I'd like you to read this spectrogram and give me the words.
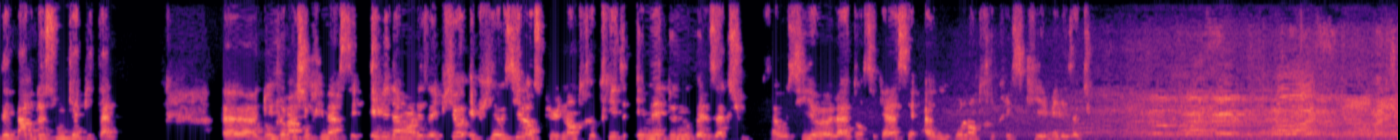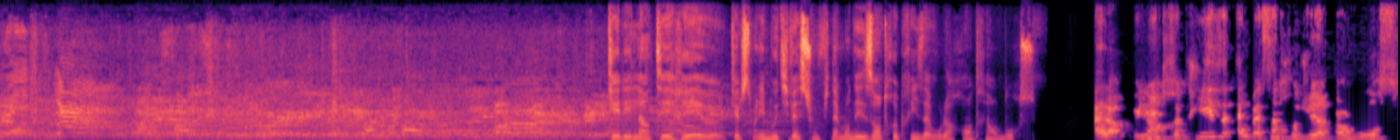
des parts de son capital. Euh, donc, le marché primaire, c'est évidemment les IPO. Et puis, il y a aussi lorsqu'une entreprise émet de nouvelles actions. Ça aussi, euh, là, dans ces cas-là, c'est à nouveau l'entreprise qui émet les actions. Quel est l'intérêt, euh, quelles sont les motivations finalement des entreprises à vouloir rentrer en bourse? Alors, une entreprise, elle va s'introduire en bourse.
